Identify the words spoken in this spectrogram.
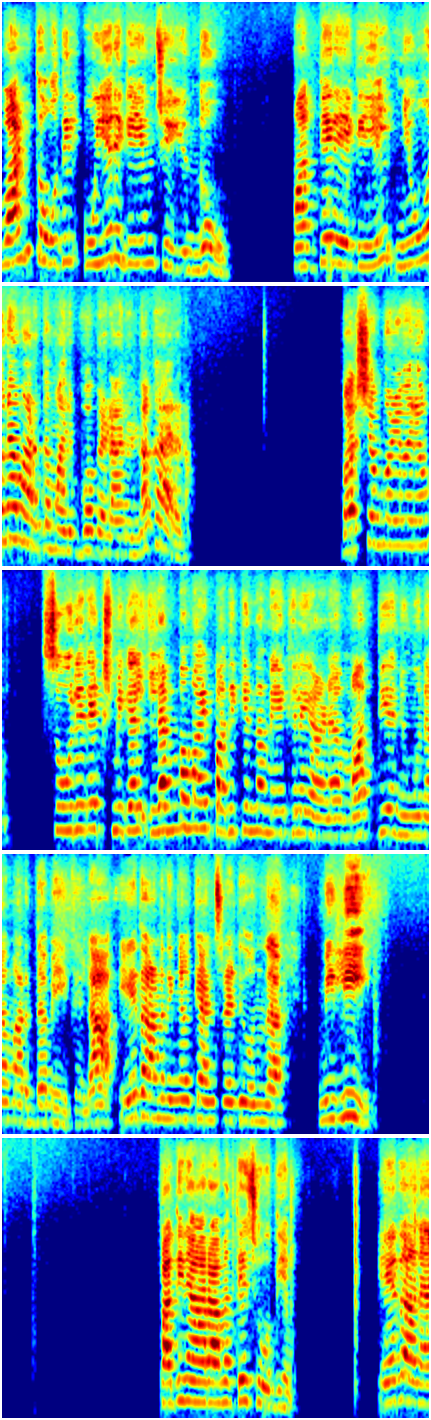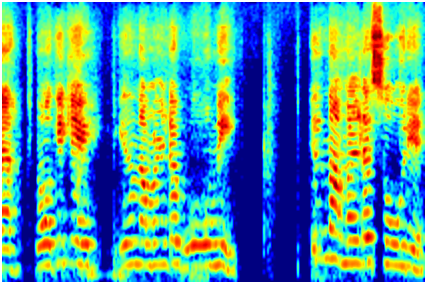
വൻതോതിൽ ഉയരുകയും ചെയ്യുന്നു. മധ്യരേഖയിൽ ന്യൂനമർദ്ദം അനുഭവപ്പെടാനുള്ള കാരണം. വർഷം മുഴുവനും സൂര്യരശ്മികൾ ലംബമായി പതിക്കുന്ന മേഖലയാണ് മധ്യ ന്യൂനമർദ്ദ മേഖല. ഏതാണ് നിങ്ങൾക്ക് ആൻസർ ആയിട്ട് തോന്നുന്നത്? മിലി. പതിനാറാമത്തെ ചോദ്യം. ഏതാണ്? നോക്കിക്കേ ഇത് നമ്മളുടെ ഭൂമി. ഇത് നമ്മളുടെ സൂര്യൻ.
